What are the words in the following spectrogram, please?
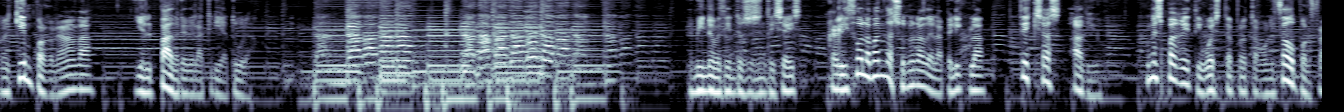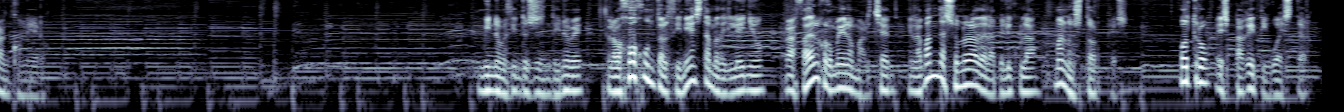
Requiem por Granada y El padre de la criatura. En 1966 realizó la banda sonora de la película Texas Adio, un spaghetti western protagonizado por Franco Nero. En 1969 trabajó junto al cineasta madrileño Rafael Romero Marchand en la banda sonora de la película Manos Torpes, otro spaghetti western.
